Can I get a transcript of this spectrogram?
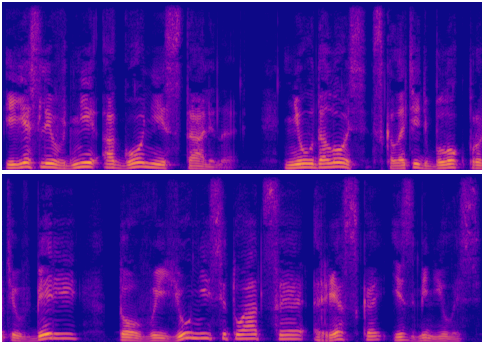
И если в дни агонии Сталина не удалось сколотить блок против Берии, то в июне ситуация резко изменилась.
